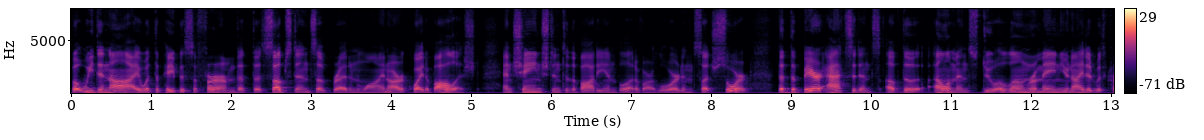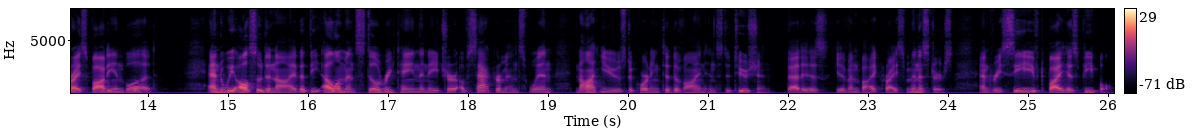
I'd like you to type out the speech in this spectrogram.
But we deny what the papists affirm, that the substance of bread and wine are quite abolished, and changed into the body and blood of our Lord in such sort that the bare accidents of the elements do alone remain united with Christ's body and blood. And we also deny that the elements still retain the nature of sacraments when not used according to divine institution, that is, given by Christ's ministers, and received by his people.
